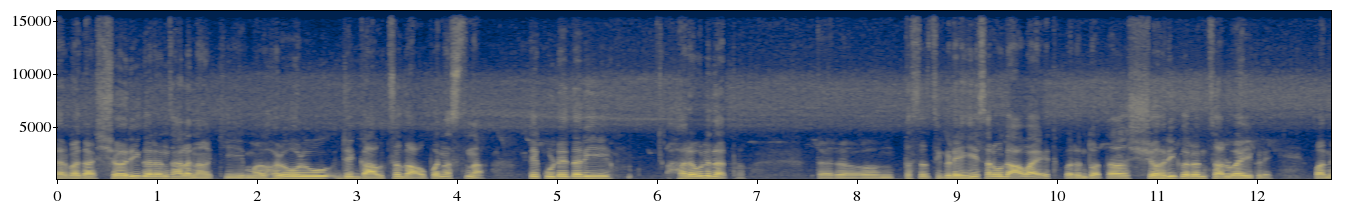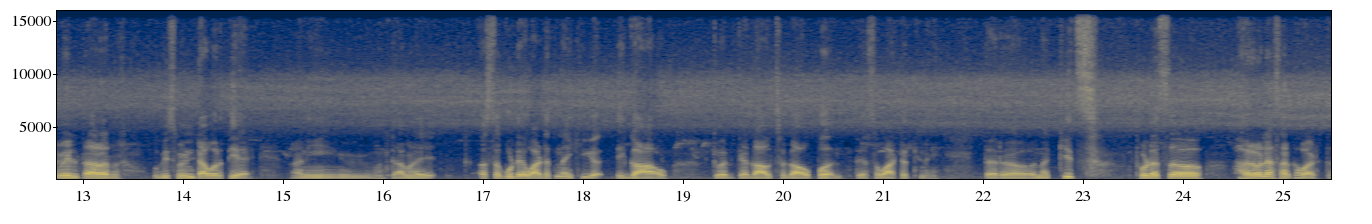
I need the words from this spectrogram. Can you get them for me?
तर बघा शहरीकरण झालं ना की मग हळूहळू जे गावचं गाव पण असतं ना ते कुठेतरी हरवलं जातं. तर तसंच इकडे हे सर्व गावं आहेत परंतु आता शहरीकरण चालू आहे इकडे. पनवेल तर वीस मिनटावरती आहे. आणि त्यामुळे असं कुठे वाटत नाही की हे गाव किंवा त्या गावचं गाव पण ते असं वाटत नाही. तर नक्कीच थोडंसं हरवल्यासारखं वाटतं.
